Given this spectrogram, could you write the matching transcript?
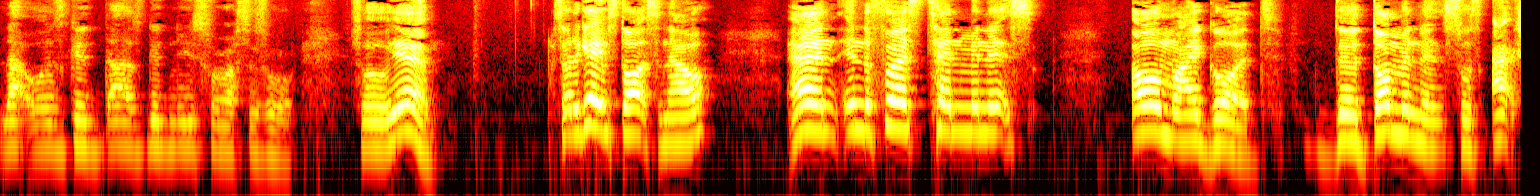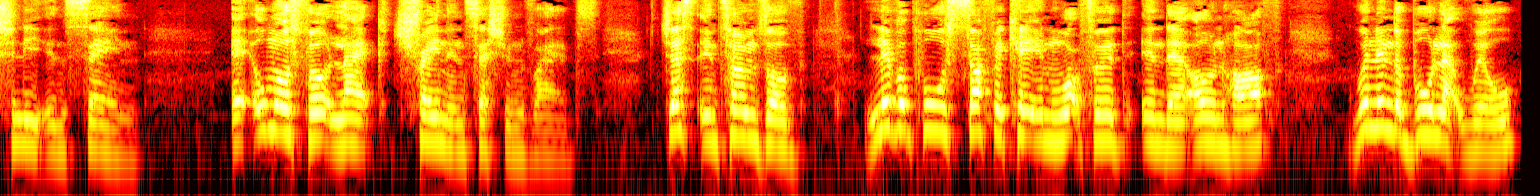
that was good. That was good news for us as well. So yeah, so the game starts now, and in the first ten minutes, oh my God, the dominance was actually insane. It almost felt like training session vibes, just in terms of Liverpool suffocating Watford in their own half, winning the ball at will,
